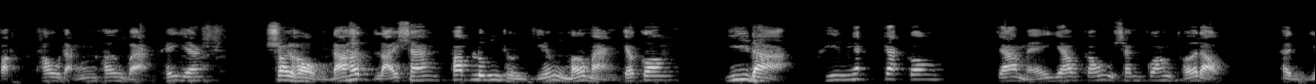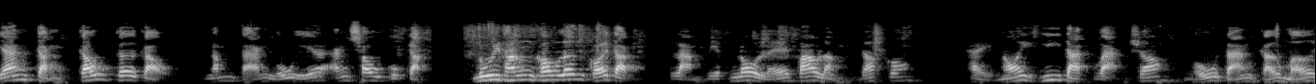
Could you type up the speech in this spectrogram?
phật thâu đặng hơn vàng thế gian. Soi hồn đã hết lại sang, pháp luân thường chuyển mở màn cho con. Di đà khuyên nhắc các con, cha mẹ giao cấu sanh quan thở đầu, hình dáng trần cấu cơ cầu, năm tạng ngũ nghĩa ăn sâu cuộc trần. Nuôi thân không lớn cõi trần, làm việc nô lệ bao lần đó con. Thầy nói ghi tạc vàng son, ngũ tạng cỡ mở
